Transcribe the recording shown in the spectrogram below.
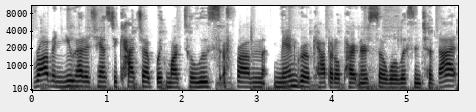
Robin, you had a chance to catch up with Mark Tluszcz from Mangrove Capital Partners, so we'll listen to that.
